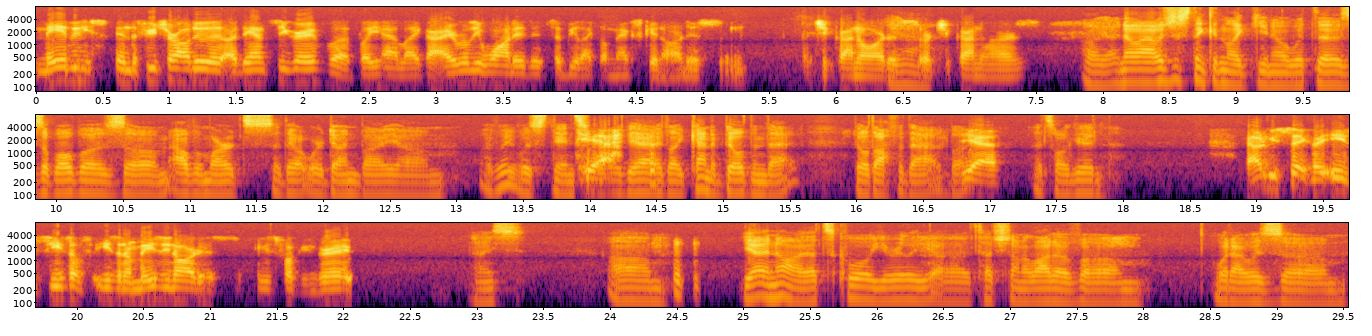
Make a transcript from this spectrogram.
maybe in the future I'll do a Dan Seagrave, but but yeah, like I really wanted it to be like a Mexican artist and a Chicano artist Yeah. or Chicano artist. Oh yeah, no, I was just thinking like you know with the Xibalba's um, album arts that were done by um, I believe it was Dan Yeah. Seagrave. Yeah, like kind of building that, build off of that. But Yeah, that's all good. that'd be sick. He's he's a he's an amazing artist. He's fucking great. Nice. Um, yeah, no, that's cool. You really uh, touched on a lot of um, what I was um,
